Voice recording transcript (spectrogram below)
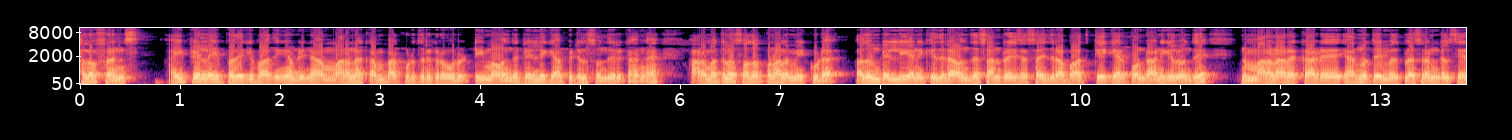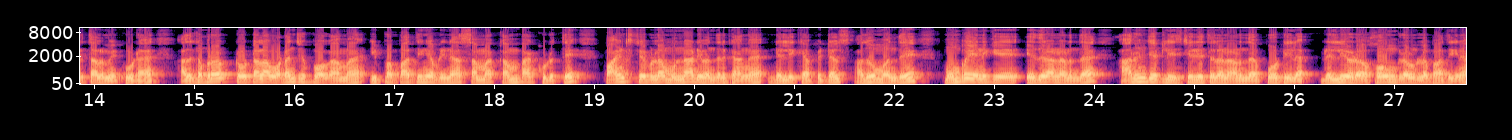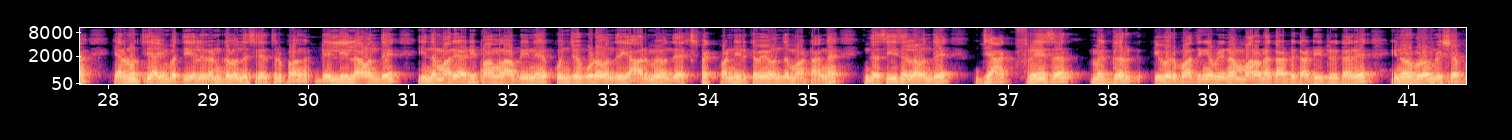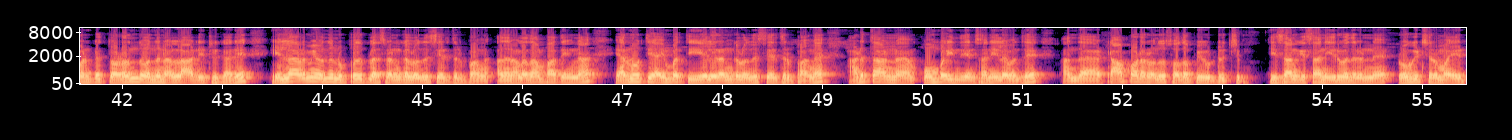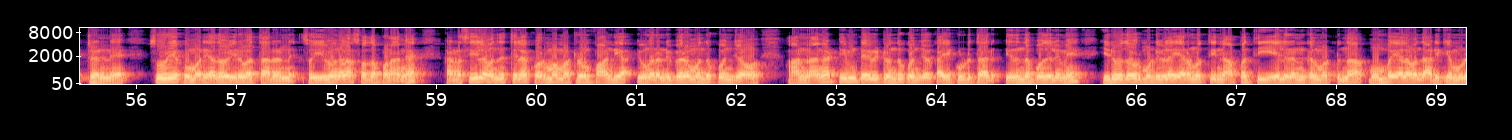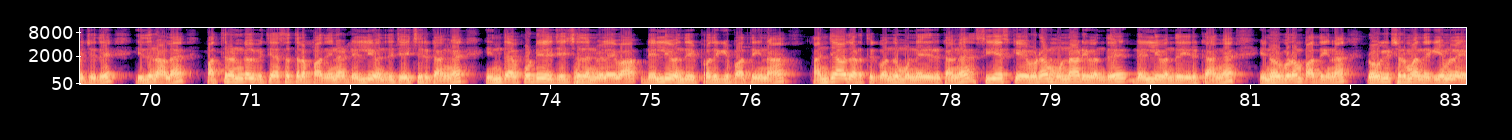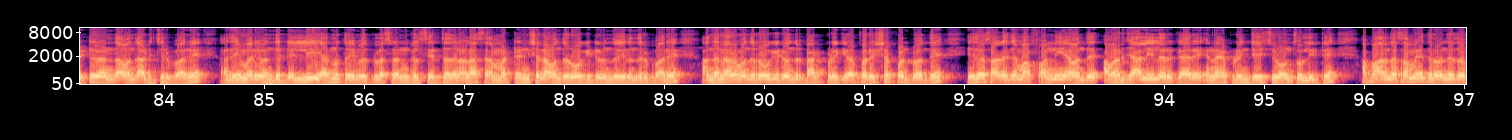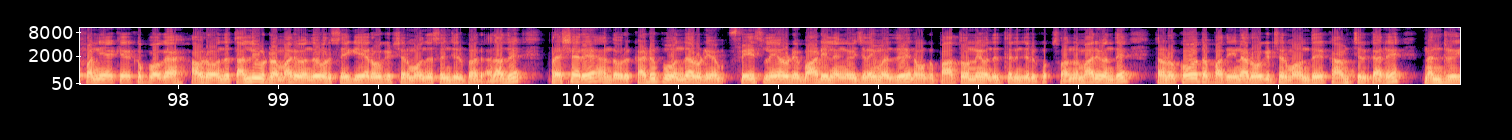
Hello friends ஐபிஎல்ல இப்போதைக்கு பார்த்தீங்க அப்படின்னா மரண கம்பேக் கொடுத்துருக்கிற ஒரு டீமாக வந்து டெல்லி கேபிட்டல்ஸ் வந்து இருக்காங்க. ஆரம்பத்தில் சொதப்பினாலுமே கூட அதுவும் டெல்லி அணிக்கு எதிராக வந்து சன்ரைசர்ஸ் ஹைதராபாத் கேகேஆர் போன்ற அணிகள் வந்து மரண ரெக்கார்டு இரநூத்தி ஐம்பது ப்ளஸ் ரன்கள் சேர்த்தாலுமே கூட அதுக்கப்புறம் டோட்டலாக உடஞ்சி போகாமல் இப்போ பார்த்தீங்க அப்படின்னா செம்ம கம்பேக் கொடுத்து பாயிண்ட்ஸ் டேபிளில் முன்னாடி வந்திருக்காங்க டெல்லி கேபிட்டல்ஸ் அதுவும் வந்து மும்பை அணிக்கு எதிராக நடந்த அருண்ஜேட்லி ஸ்டேடியத்தில் நடந்த போட்டியில் டெல்லியோட ஹோம் கிரவுண்டில் பார்த்தீங்கன்னா இரநூத்தி ஐம்பத்தி ஏழு ரன்கள் வந்து சேர்த்திருப்பாங்க. டெல்லிலாம் வந்து இந்த மாதிரி அடிப்பாங்களா அப்படின்னு கொஞ்சம் கூட வந்து யாருமே வந்து எக்ஸ்பெக்ட் பண்ணியிருக்கவே வந்து மாட்டாங்க. இந்த சீசனில் வந்து ஜாக் ஃப்ரேசர் மெக்கர்க். இவர் பார்த்தீங்க அப்படின்னா மரண காட்டு காட்டிட்டு இருக்காரு. இன்னொரு புறம் ரிஷப் பண்ணிட்டு தொடர்ந்து வந்து நல்லா ஆடிட்டு இருக்காரு. எல்லாருமே வந்து முப்பது பிளஸ் ரன்கள் வந்து சேர்த்திருப்பாங்க. அதனால தான் பார்த்தீங்கன்னா இரநூத்தி ஐம்பத்தி ஏழு ரன்கள் வந்து சேர்த்திருப்பாங்க. அடுத்த அண்ணன் மும்பை இந்தியன்ஸ் அணியில் வந்து அந்த டாப் ஆர்டர் வந்து சொதப்பி விட்டுருச்சு. கிசான் கிசான் இருபது ரன்னு ரோஹித் சர்மா எட்டு ரன்னு சூரியகுமார் யாதவ் இருபத்தாறு ரன்னு ஸோ இவங்கெல்லாம் சொதப்பினாங்க. கடைசியில் வந்து திலக் வர்மா மற்றும் பாண்டியா இவங்க ரெண்டு பேரும் வந்து கொஞ்சம் ஆடினாங்க. டிம் டேவிட் வந்து கொஞ்சம் கை கொடுத்தார். இருந்த போதிலுமே இருபது ஓவர் முடிவில் இரநூத்தி நாற்பத்தி ஏழு ரன்கள் மட்டும்தான் மும்பையால் வந்து அடிக்க முடிஞ்சது. இதனால பத்து ரன்கள் வித்தியாசத்தில் பார்த்தீங்கன்னா டெல்லி வந்து ஜெயிச்சிருக்காங்க. இந்த போட்டியில் ஜெயிச்சதன் விளைவாக டெல்லி வந்து இப்போதைக்கு பார்த்தீங்கன்னா அஞ்சாவது இடத்துக்கு வந்து முன்னேறி இருக்காங்க. சிஎஸ்கே விட முன்னாடி வந்து டெல்லி வந்து இருக்காங்க. இன்னொரு புறம் பார்த்தீங்கன்னா ரோஹித் சர்மா அந்த கேமில் எட்டு ரன் தான் வந்து அடிச்சிருப்பாரு. அதே மாதிரி வந்து டெல்லி இரநூத்தி ஐம்பது ப்ளஸ் ரன்கள் சேர்த்ததுனால செம்ம டென்ஷனாக வந்து ரோஹித் வந்து இருந்திருப்பாரு. அந்த நேரம் வந்து ரோஹித் வந்து பேட் பிடிக்கிறப்ப ரிஷப் பண்ட் வந்து ஏதோ சகஜமாக ஃபன்னியாக வந்து அவர் ஜாலியில் இருக்காரு ஏன்னா எப்படின்னு ஜெயிச்சிருவோம்னு சொல்லிட்டு அப்போ அந்த சமயத்தில் வந்து ஏதோ ஃபன்னியாக கேட்க போக அவரை வந்து தள்ளி விடுற மாதிரி வந்து ஒரு செய்கையை ரோஹித் சர்மா வந்து செஞ்சிருப்பார். அதாவது ப்ரெஷரு அந்த ஒரு கடுப்பு வந்து அவருடைய ஃபேஸ்லையும் அவருடைய பாடி லாங்குவேஜ்லையும் வந்து நமக்கு பார்த்தோன்னே வந்து தெரிஞ்சிருக்கும். ஸோ அந்த மாதிரி வந்து தன்னோட கோவத்தை பார்த்தீங்கன்னா ரோஹித் சர்மா வந்து காமிச்சிருக்காரு. நன்றி.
